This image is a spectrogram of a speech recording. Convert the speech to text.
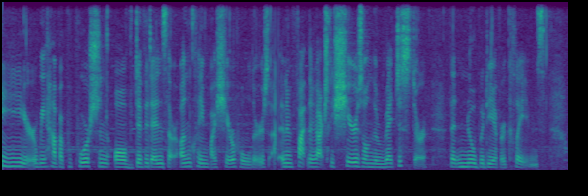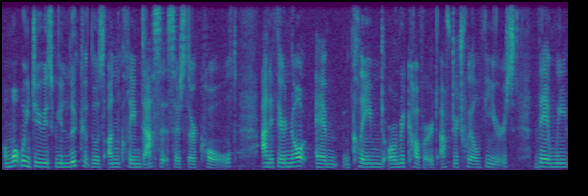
year we have a proportion of dividends that are unclaimed by shareholders and in fact there are actually shares on the register that nobody ever claims. And what we do is we look at those unclaimed assets as they're called and if they're not um, claimed or recovered after 12 years then we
